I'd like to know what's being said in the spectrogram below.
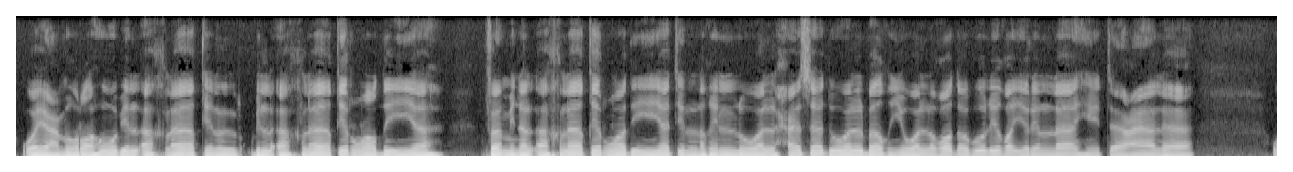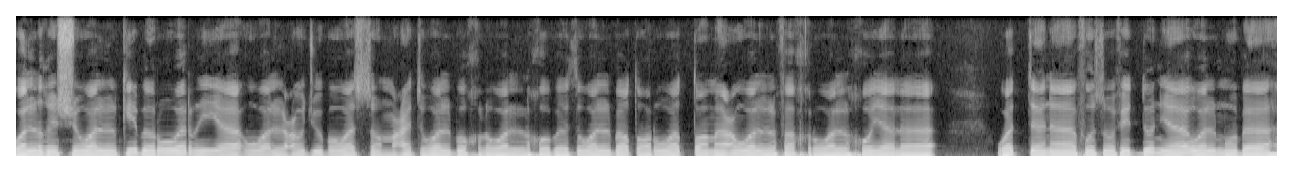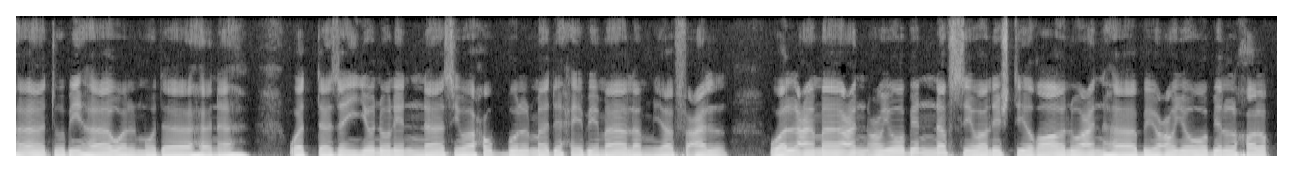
ويعمره بالأخلاق بالأخلاق الرضية فمن الأخلاق الردية الغل والحسد والبغي والغضب لغير الله تعالى والغش والكبر والرياء والعجب والسمعة والبخل والخبث والبطر والطمع والفخر والخيلاء والتنافس في الدنيا والمباهاة بها والمداهنة والتزين للناس وحب المدح بما لم يفعل والعمى عن عيوب النفس والاشتغال عنها بعيوب الخلق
